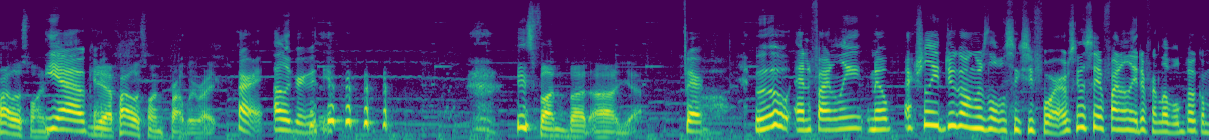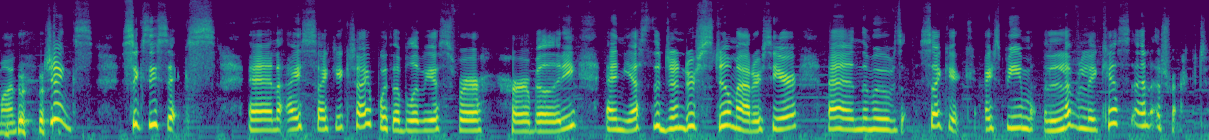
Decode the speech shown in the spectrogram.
Piloswine. yeah, okay. Yeah, Piloswine's probably right. Alright, I'll agree with you. He's fun, but uh, yeah. Fair. Ooh, and finally, nope. Actually, Dewgong was level 64. I was gonna say finally a different level Pokemon. Jynx, 66. An Ice Psychic type with Oblivious for her ability. And yes, the gender still matters here. And the moves Psychic, Ice Beam, Lovely Kiss, and Attract.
